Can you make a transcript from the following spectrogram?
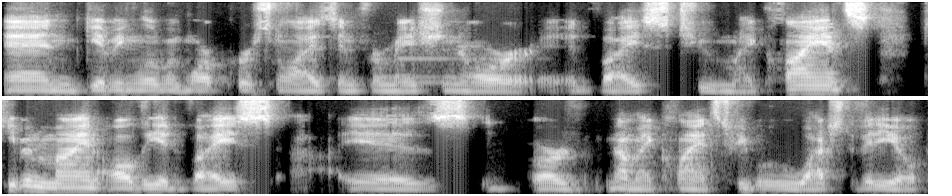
and giving a little bit more personalized information or advice to my clients. Keep in mind, all the advice is, or not my clients, people who watch the video,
